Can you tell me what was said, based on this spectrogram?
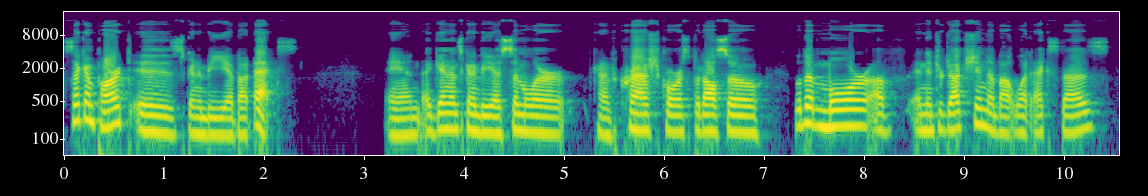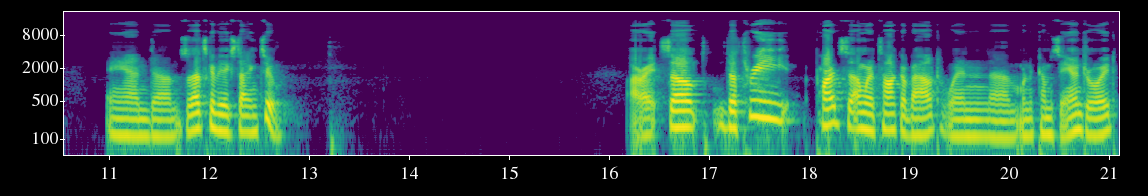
Second part is going to be about haXe. And again, it's going to be a similar kind of crash course, but also a little bit more of an introduction about what haXe does and um, so that's going to be exciting too. All right, so the three parts that I'm going to talk about when, um, when it comes to Android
